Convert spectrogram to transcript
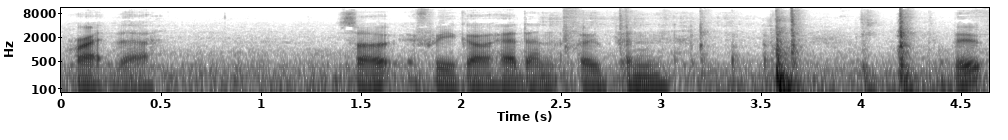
right there. So if we go ahead and open the boot,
